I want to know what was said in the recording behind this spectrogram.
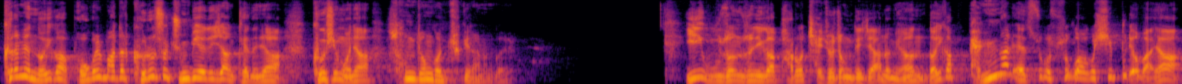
그러면 너희가 복을 받을 그릇을 준비해야 되지 않겠느냐? 그것이 뭐냐? 성전 건축이라는 거예요. 이 우선순위가 바로 재조정되지 않으면 너희가 백날 애쓰고 수고하고 씨 뿌려봐야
